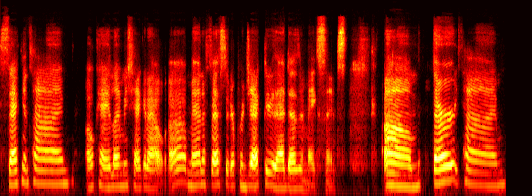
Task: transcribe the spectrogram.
Second time, okay, let me check it out. Uh manifested or projector, that doesn't make sense. Um third time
